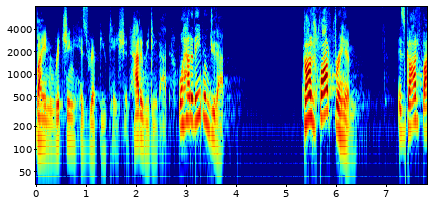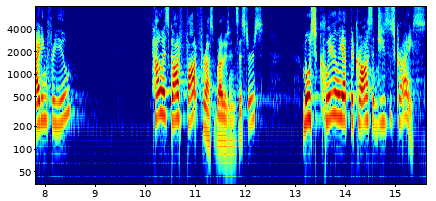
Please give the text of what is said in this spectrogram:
by enriching his reputation. How do we do that? Well, how did Abram do that? God fought for him. Is God fighting for you? How has God fought for us, brothers and sisters? Most clearly at the cross of Jesus Christ.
